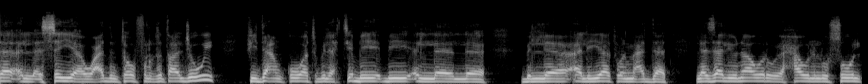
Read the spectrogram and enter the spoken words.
السيئة وعدم توفر الغطاء الجوي في دعم قواته بالآليات والمعدات. لا زال يناور ويحاول الوصول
